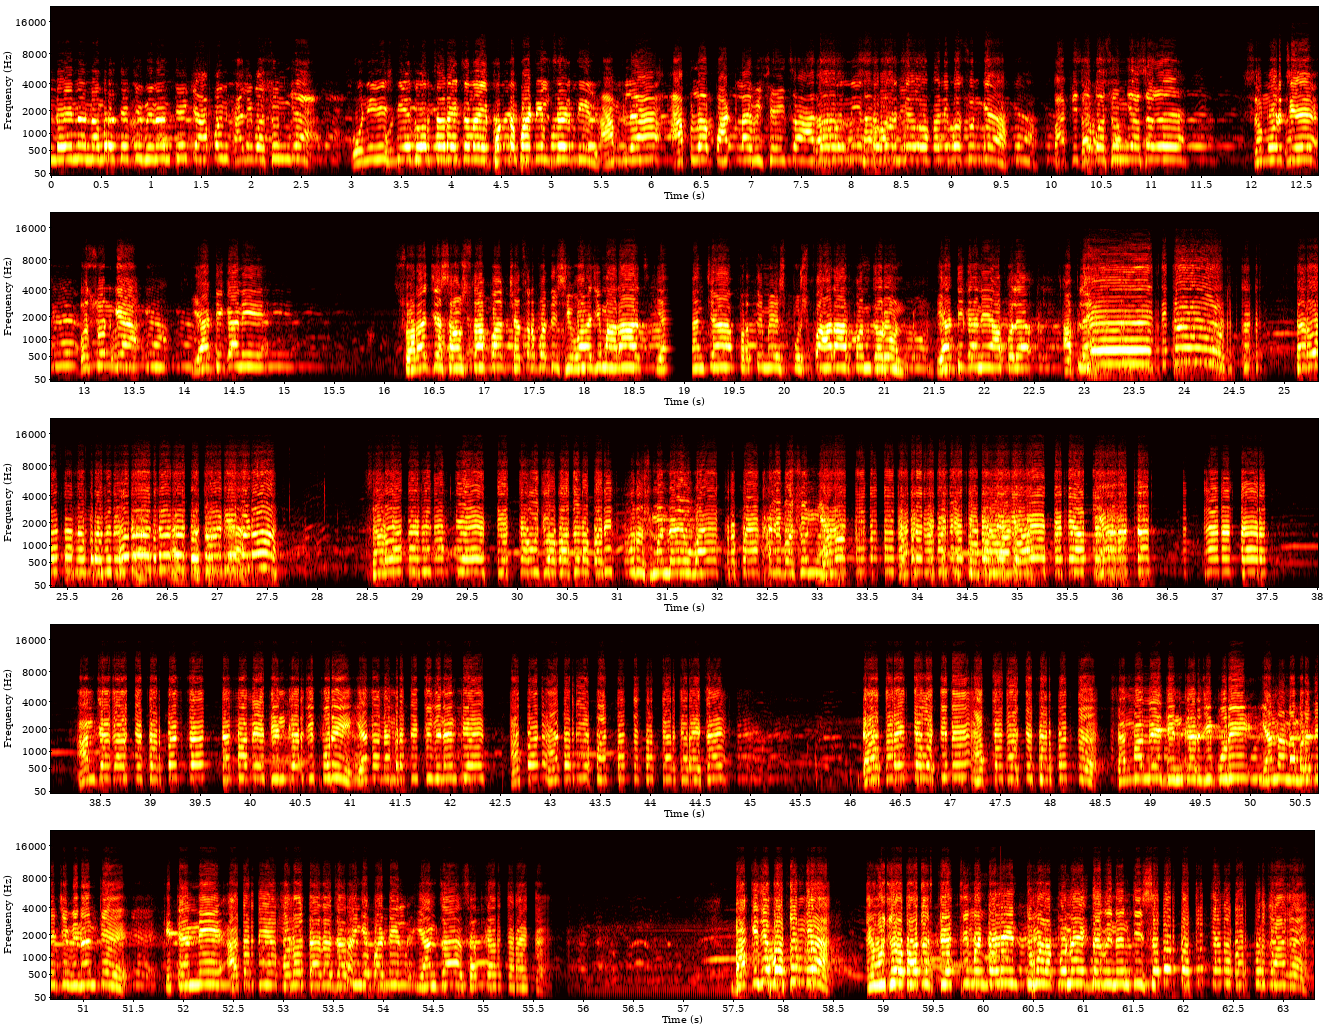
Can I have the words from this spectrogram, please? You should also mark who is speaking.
Speaker 1: मंडळींना नम्रतेची विनंती आहे की आपण खाली बसून घ्या.
Speaker 2: कोणीही स्टेजवर चढायचं नाही फक्त पाटील चढतील.
Speaker 1: आपल्या आपलं पाटला विषयीचा आदर
Speaker 2: समोरच्या लोकांनी बसून घ्या.
Speaker 1: बाकीचे बसून घ्या सगळे.
Speaker 2: समोरचे बसून घ्या.
Speaker 1: या ठिकाणी स्वराज्य संस्थापक छत्रपती शिवाजी महाराज यांच्या प्रतिमेस पुष्पहार अर्पण करून या ठिकाणी आपल्या आपल्या
Speaker 2: सर्वांना नम्र
Speaker 1: सर्वांना पुरुष मंडळी उभा आहे कृपया खाली बसून घ्या. त्यानंतर आमच्या गावचे सरपंच सन्माननीय दिनकरजी पुरी यांना नम्रतेची विनंती आहे. आपण आदरणीय पाटलांचा सत्कार करायचा आहे. गावकऱ्यांच्या वतीने आमच्या गावचे सरपंच सन्माननीय दिनकरजी पुरी यांना नम्रतेची विनंती आहे की त्यांनी आदरणीय मनोजदादा जरांगे पाटील यांचा सत्कार करायचा आहे. बाकीचे बसून घ्या. ही उजव्या बाजू स्टेजची मंडळी तुम्हाला पुन्हा एकदा विनंती सबर बसून घ्या ना भरपूर जागा आहे.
